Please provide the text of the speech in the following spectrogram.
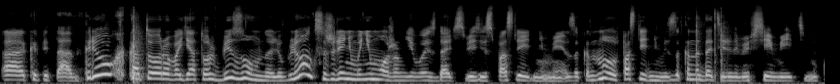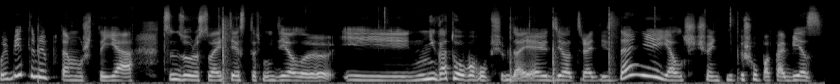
э, капитан Крюк, которого я тоже безумно люблю. Он, к сожалению, мы не можем его издать в связи с последними закон... ну, последними законодательными всеми этими кульбитами, потому что я цензуру своих текстов не делаю и не готова, в общем, да, я ее делать ради издания. Я лучше что-нибудь напишу пока без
